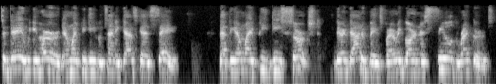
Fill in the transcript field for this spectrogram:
Today, we heard NYPD Lieutenant Gasquez say that the NYPD searched their database for Eric Garner's sealed records,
